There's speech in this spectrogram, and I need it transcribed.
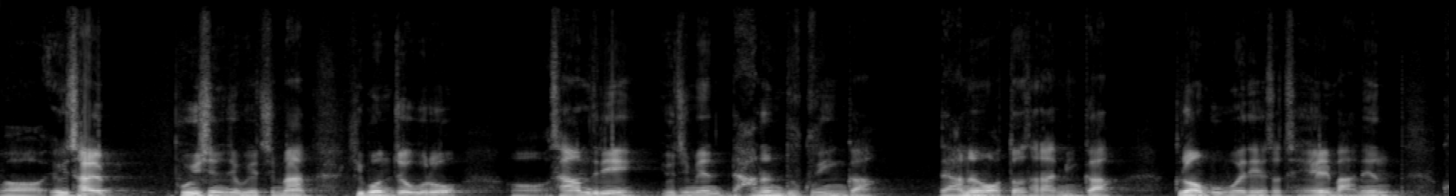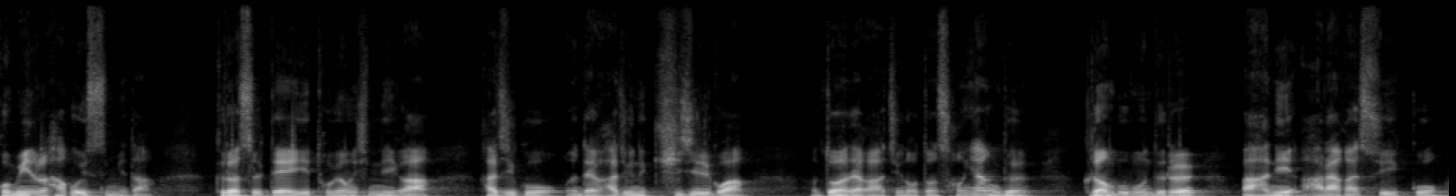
어, 여기 잘 보이시는지 모르겠지만 기본적으로 어, 사람들이 요즘엔 나는 누구인가, 나는 어떤 사람인가 그런 부분에 대해서 제일 많은 고민을 하고 있습니다. 그랬을 때 이 도형 심리가 가지고 내가 가지고 있는 기질과 또한 내가 가지고 있는 어떤 성향들 그런 부분들을 많이 알아갈 수 있고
